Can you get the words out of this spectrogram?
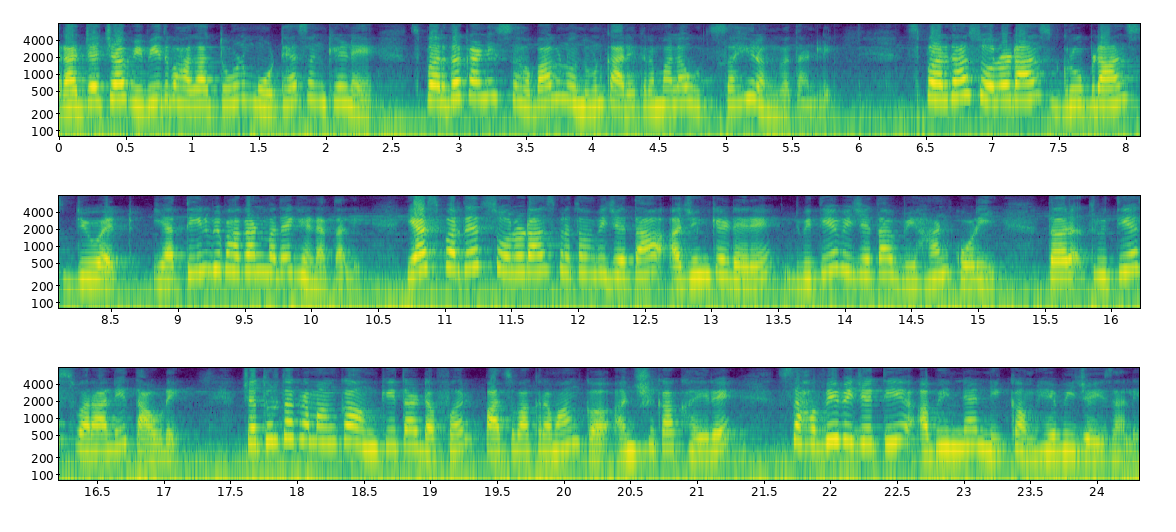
राज्याच्या विविध भागातून मोठ्या संख्येने स्पर्धकांनी सहभाग नोंदवून कार्यक्रमाला उत्साही रंगत आणली. स्पर्धा solo dance group dance duet या तीन विभागांमध्ये घेण्यात आली. या स्पर्धेत सोलो डान्स प्रथम विजेता अजिंक्य डेरे द्वितीय विजेता विहान कोळी तर तृतीय स्वराली तावडे. चतुर्थ क्रमांक अंकिता डफर पाचवा क्रमांक अंशिका खैरे सहावी विजेती अभिन्या निकम हे विजयी झाले.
